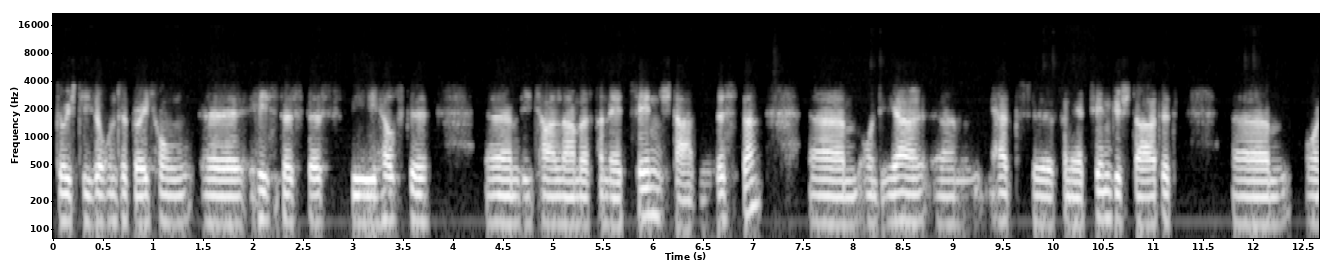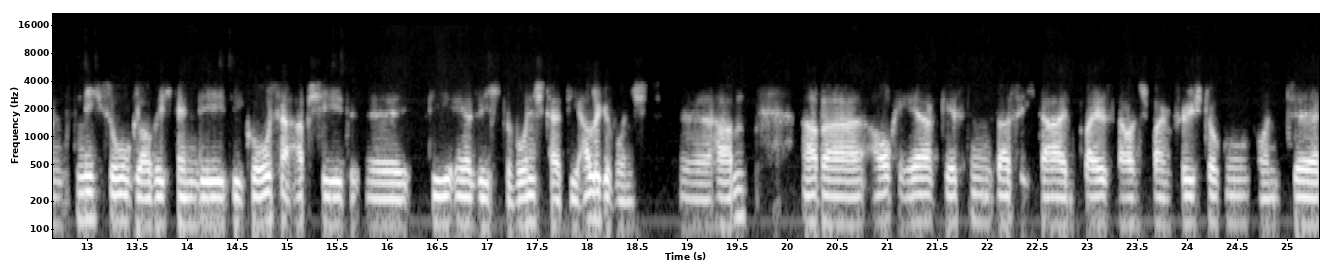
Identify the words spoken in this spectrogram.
durch diese Unterbrechung äh, hieß das, dass die Hälfte ähm, die Teilnahme von der 10 starten müsste. Ähm, und er ähm, hat äh, von der 10 gestartet ähm, und nicht so, glaube ich, denn die, die große Abschied, äh, die er sich gewünscht hat, die alle gewünscht äh, haben. Aber auch er, gestern saß ich da in Players Lounge beim Frühstücken und äh,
